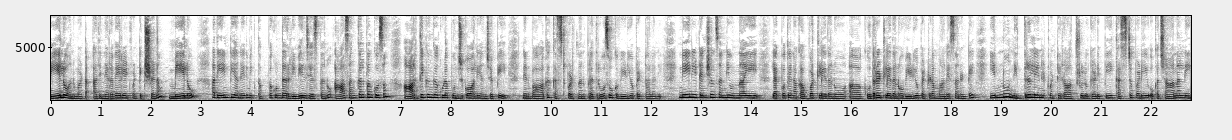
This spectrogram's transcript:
మేలో అనమాట అది నెరవేరేటువంటి క్షణం మేలో. అది ఏంటి అనేది మీకు తప్పకుండా రివీల్ చేస్తాను. ఆ సంకల్పం కోసం ఆర్థికంగా కూడా పుంజుకోవాలి అని చెప్పి నేను బాగా కష్టపడుతున్నాను ప్రతిరోజు ఒక వీడియో పెట్టాలని. నేను ఈ టెన్షన్స్ అన్నీ ఉన్నాయి లేకపోతే నాకు అవ్వట్లేదనో కుదరట్లేదనో వీడియో పెట్టడం మానేశానంటే ఎన్నో నిద్ర లేనటువంటి రాత్రులు గడిపి కష్టపడి ఒక ఛానల్ని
